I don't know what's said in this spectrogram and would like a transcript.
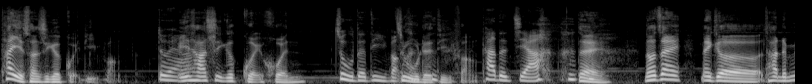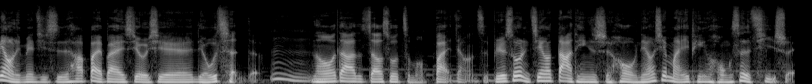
它也算是一个鬼地方，对啊，因为它是一个鬼魂住的地方，住的地方，他的家。对，然后在那个他的庙里面，其实他拜拜是有一些流程的，嗯，然后大家都知道说怎么拜这样子。比如说你进到大厅的时候，你要先买一瓶红色的汽水，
